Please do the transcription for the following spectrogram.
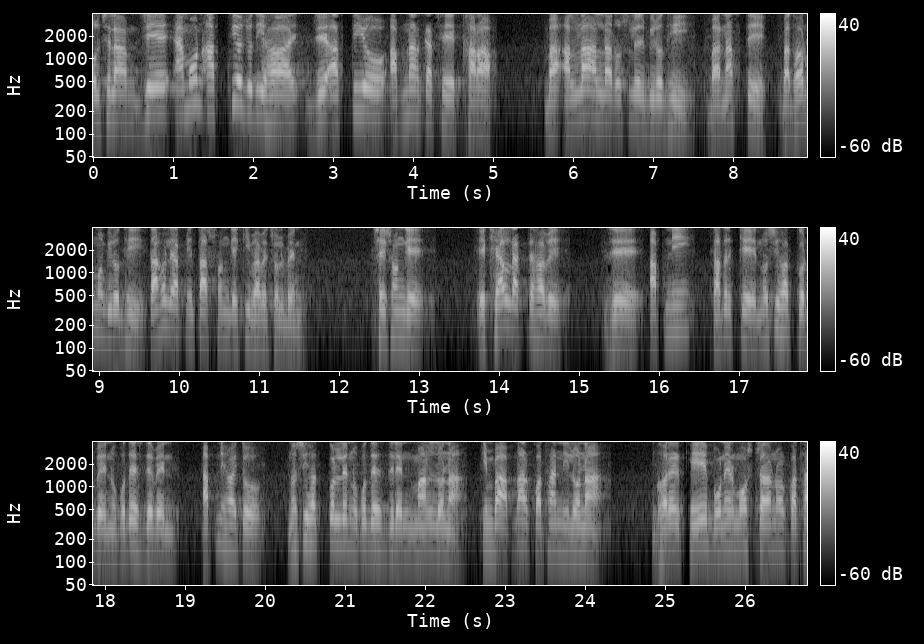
বলছিলাম, যে এমন আত্মীয় যদি হয়, যে আত্মীয় আপনার কাছে খারাপ বা আল্লাহ আল্লাহ রসুলের বিরোধী বা নাস্তিক বা ধর্ম বিরোধী, তাহলে আপনি তার সঙ্গে কীভাবে চলবেন? সেই সঙ্গে এ খেয়াল রাখতে হবে যে আপনি তাদেরকে নসিহত করবেন, উপদেশ দেবেন। আপনি হয়তো নসিহত করলেন, উপদেশ দিলেন, মানল না, কিংবা আপনার কথা নিল না। ঘরের খেয়ে বনের মোষ চড়ানোর কথা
